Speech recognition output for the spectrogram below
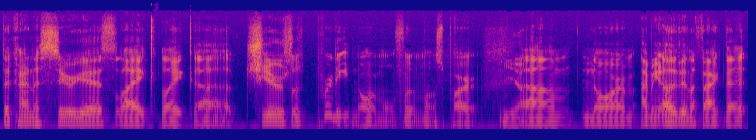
the kind of serious like like uh, Cheers was pretty normal for the most part Yeah. um, norm. I mean, other than the fact that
